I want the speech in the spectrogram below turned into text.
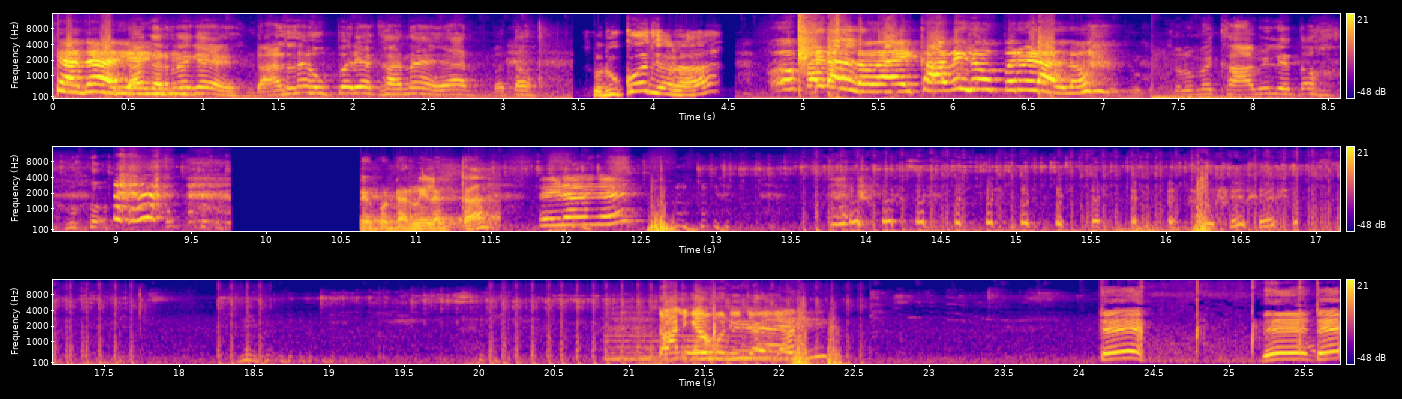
ज़्यादा आ रही है करना क्या है डालना है ऊपर या खाना है यार? बताओ। रुको जरा। ऊपर डाल लो भाई खा भी लो ऊपर में डाल लो चलो मैं खा भी लेता हूँ। को डर नहीं लगता। वेट अ मिनट तालियाँ होनी चाहिए बेटे।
